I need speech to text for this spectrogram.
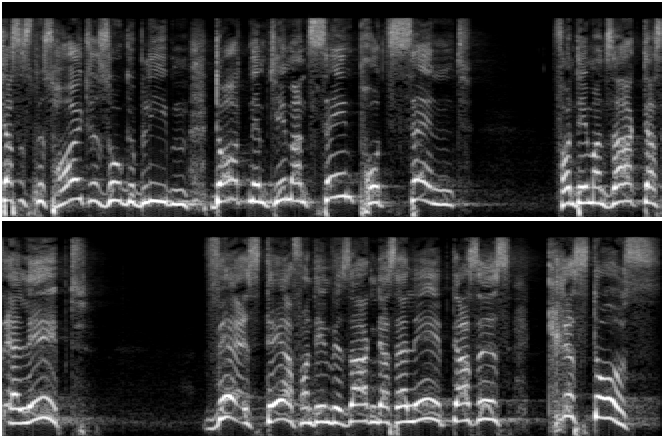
das ist bis heute so geblieben. Dort nimmt jemand zehn Prozent, von dem man sagt, dass er lebt Wer ist der, von dem wir sagen, dass er lebt? Das ist Christus.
